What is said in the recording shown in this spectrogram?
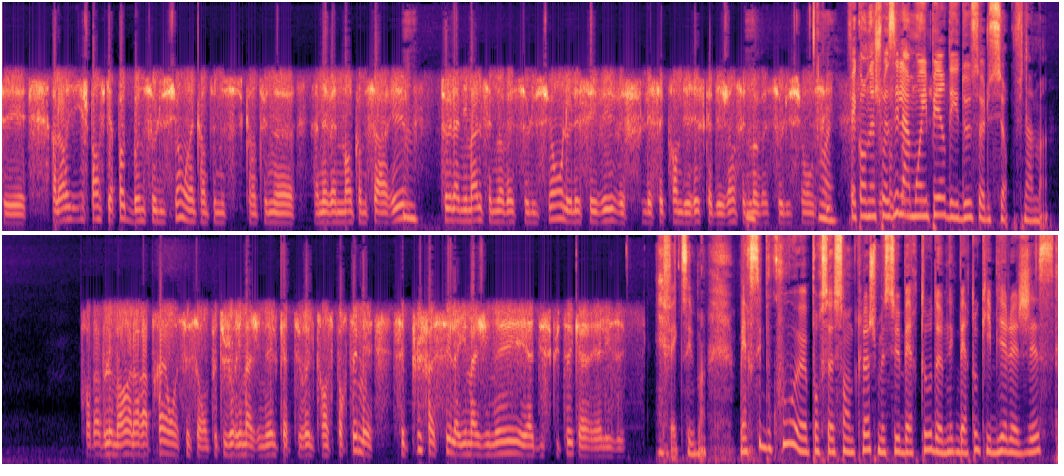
c'est, alors je pense qu'il n'y a pas de bonne solution hein, quand une, quand une, un événement comme ça arrive. Tuer l'animal, c'est une mauvaise solution. Le laisser vivre, laisser prendre des risques à des gens, c'est une mauvaise solution aussi. Fait qu'on a choisi la moins pire des deux solutions finalement. Probablement. Alors après, c'est ça, on peut toujours imaginer le capturer, le transporter, mais c'est plus facile à imaginer et à discuter qu'à réaliser. Effectivement. Merci beaucoup euh, pour ce son de cloche, Monsieur Berthaud, Dominique Berthaud, qui est biologiste,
